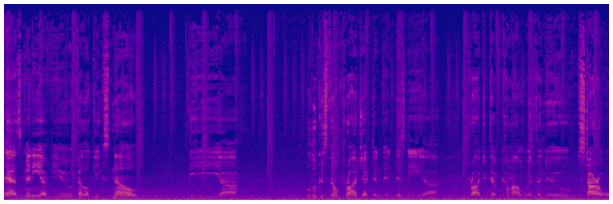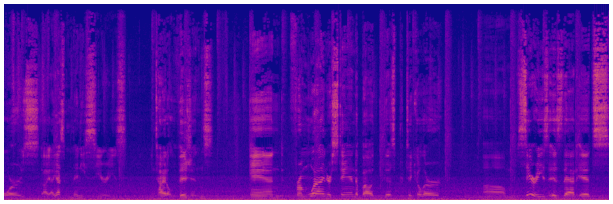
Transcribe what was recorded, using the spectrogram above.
as many of you fellow geeks know, the uh, Lucasfilm project and, and Disney uh, project have come out with a new Star Wars, I guess, mini series entitled Visions. And from what I understand about this particular um, series, is that it's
